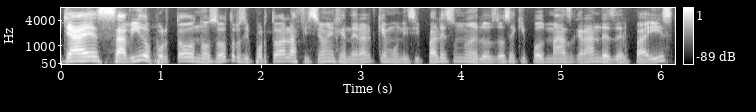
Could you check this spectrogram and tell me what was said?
ya es sabido por todos nosotros y por toda la afición en general que Municipal es uno de los dos equipos más grandes del país.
